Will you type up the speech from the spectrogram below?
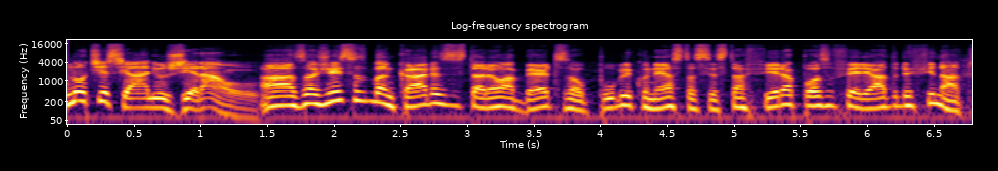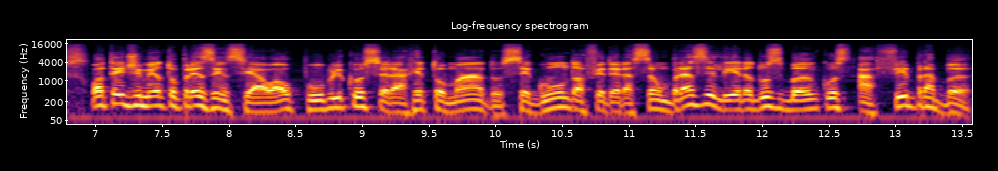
Noticiário Geral. As agências bancárias estarão abertas ao público nesta sexta-feira após o feriado de finados. O atendimento presencial ao público será retomado, segundo a Federação Brasileira dos Bancos, a Fibraban.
